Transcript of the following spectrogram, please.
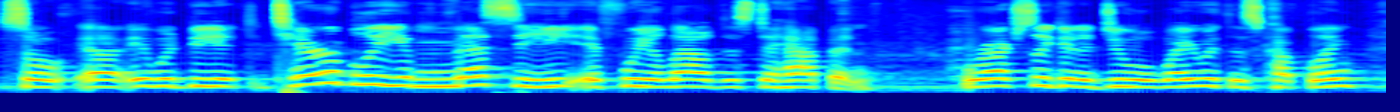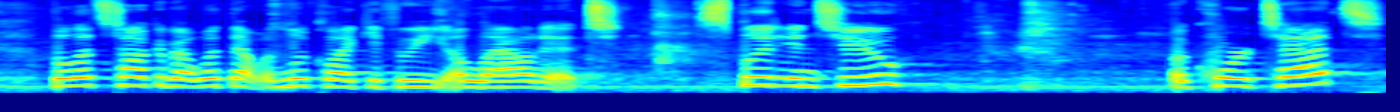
So uh, it would be terribly messy if we allowed this to happen. We're actually going to do away with this coupling, but let's talk about what that would look like if we allowed it. Split into a quartet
